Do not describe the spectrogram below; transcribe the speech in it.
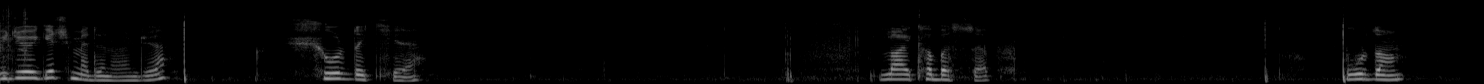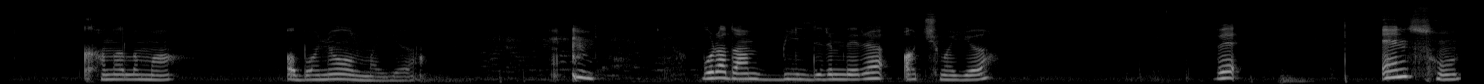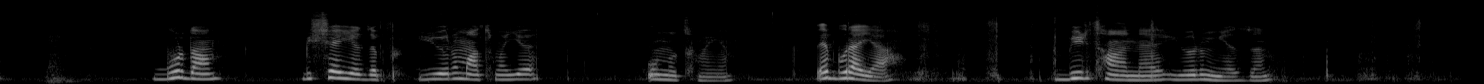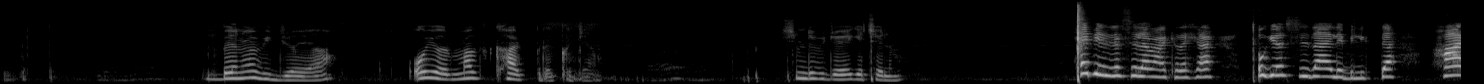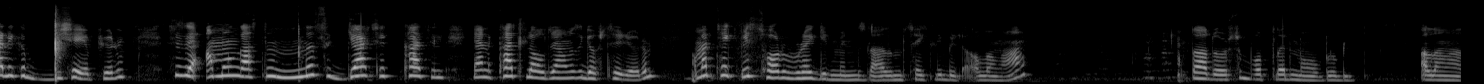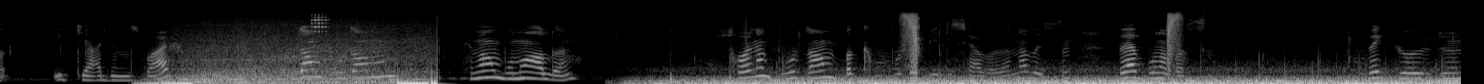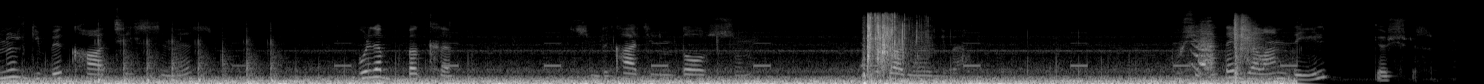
videoya geçmeden önce şuradaki like'a basıp buradan kanalıma abone olmayı buradan bildirimleri açmayı ve en son buradan bir şey yazıp yorum atmayı unutmayın. Ve buraya bir tane yorum yazın. Ben o videoya o yoruma bir kalp bırakacağım. Şimdi videoya geçelim. Hepinize selam arkadaşlar. Bugün sizlerle birlikte harika bir şey yapıyorum. Size Among Us'ın nasıl gerçek katil yani katil olacağımızı gösteriyorum. Ama tek bir server'a girmeniz lazım. Tekli bir alana. Daha doğrusu botların olduğu bir alana ihtiyacınız var. Buradan buradan hemen bunu alın. Sonra buradan bakın burada bilgisayar var. Ona basın ve buna basın. Ve gördüğünüz gibi katilsiniz. Burada bakın. Şimdi katilim de olsun. Gördüğünüz gibi. Bu şekilde yalan değil. Görüşürüz.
